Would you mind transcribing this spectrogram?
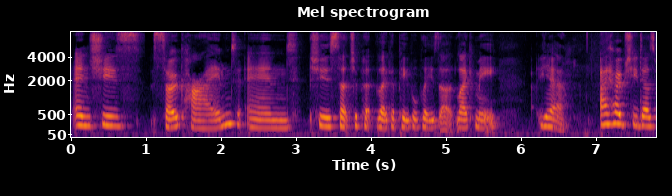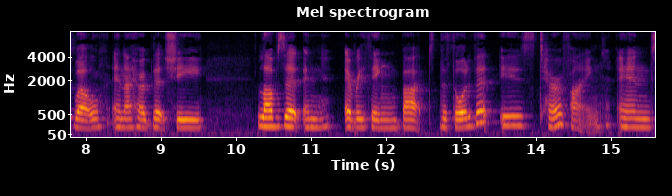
And she's so kind and she's such a like a people pleaser like me. Yeah I hope she does well and I hope that she loves it and everything, but the thought of it is terrifying. And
